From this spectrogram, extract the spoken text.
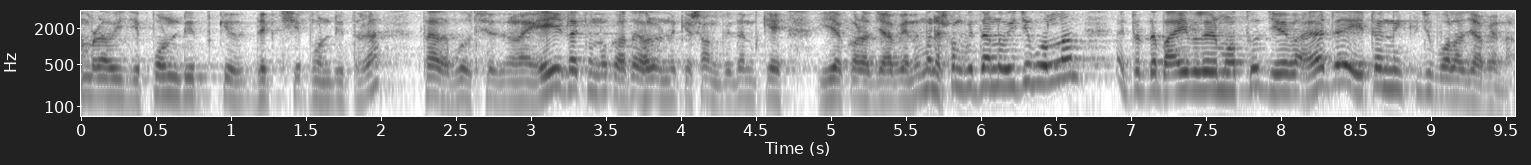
আমরা ওই যে পণ্ডিতকে দেখছি, পণ্ডিতরা, তারা বলছে যে না, এইটা কোনো কথা হলো নাকি সংবিধানকে ইয়ে করা যাবে না? মানে সংবিধান ওই যে বললাম এটা তো বাইবেলের মতো যে এটা এটা নিয়ে কিছু বলা যাবে না।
